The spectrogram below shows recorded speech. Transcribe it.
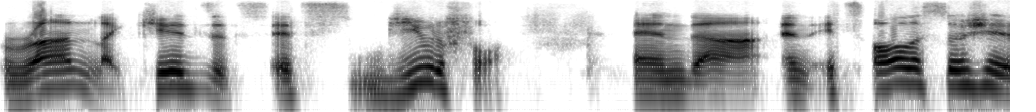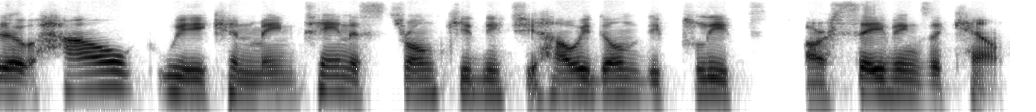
run like kids. It's it's beautiful and uh, and it's all associated with how we can maintain a strong kidney chi how we don't deplete our savings account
